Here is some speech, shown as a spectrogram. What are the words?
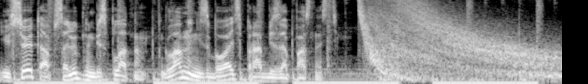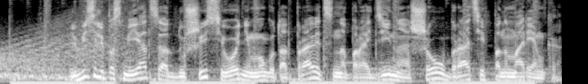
И все это абсолютно бесплатно. Главное, не забывайте про безопасность. Любители посмеяться от души сегодня могут отправиться на пародийное шоу братьев Пономаренко.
